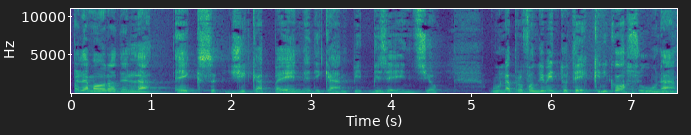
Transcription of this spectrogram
Parliamo ora della ex GKN di Campi Bisenzio. Un approfondimento tecnico su una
